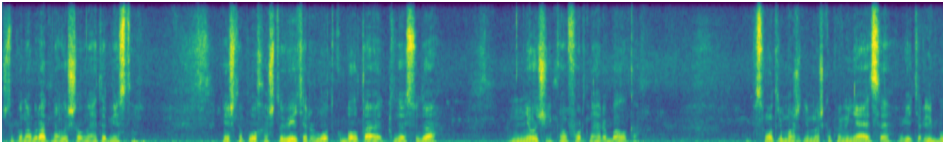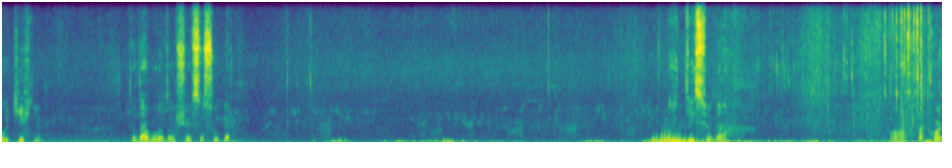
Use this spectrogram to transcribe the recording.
чтобы он обратно вышел на это место. Конечно, плохо, что ветер, лодку болтает туда-сюда. Не очень комфортная рыбалка. Посмотрим, может немножко поменяется ветер, либо утихнет. Тогда будет вообще все супер. сюда. Вот такой.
